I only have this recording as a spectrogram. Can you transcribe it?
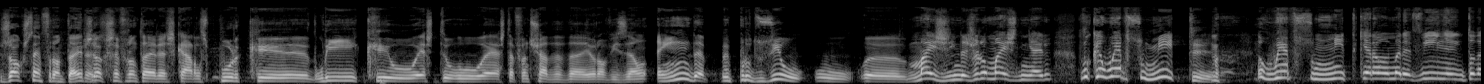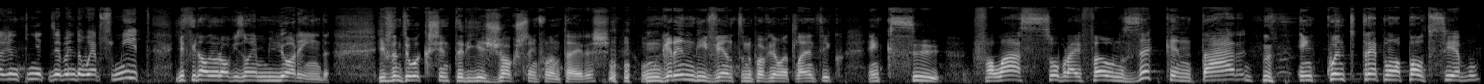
Jogos Sem Fronteiras. Jogos Sem Fronteiras, Carlos, porque li que o, este, o, esta fantochada da Eurovisão ainda produziu o, uh, mais, ainda gerou mais dinheiro do que a Web Summit. A Web Summit, que era uma maravilha e toda a gente tinha que dizer bem da Web Summit. E afinal a Eurovisão é melhor ainda. E portanto eu acrescentaria Jogos Sem Fronteiras, um grande evento no Pavilhão Atlântico em que se falasse sobre iPhones a cantar enquanto trepam ao pau de sebo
